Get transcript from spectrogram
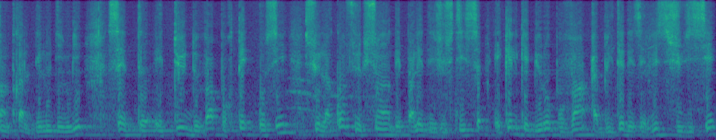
centrale de Ludimbi. Cette étude va porter aussi sur la construction des palais de justice et quelques bureaux pouvant abriter des services judiciaires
